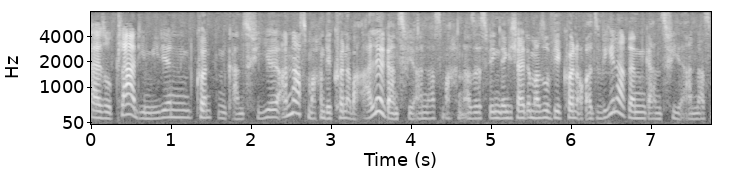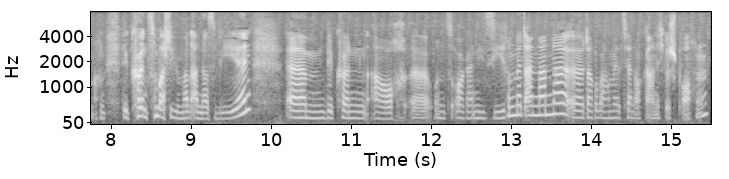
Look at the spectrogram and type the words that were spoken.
also klar, die Medien könnten ganz viel anders machen. Wir können aber alle ganz viel anders machen. Also deswegen denke ich halt immer so, wir können auch als Wählerinnen ganz viel anders machen. Wir können zum Beispiel jemand anders wählen. Ähm, wir können auch äh, uns organisieren miteinander. Äh, darüber haben wir jetzt ja noch gar nicht gesprochen.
